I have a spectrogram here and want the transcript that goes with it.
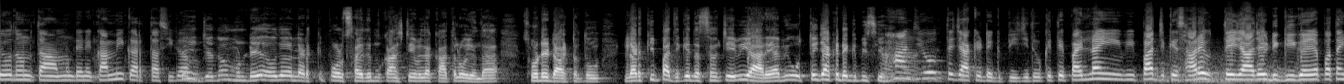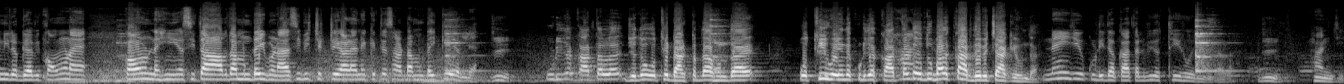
ਤੇ ਉਦੋਂ ਤਾਂ ਮੁੰਡੇ ਨੇ ਕੰਮ ਹੀ ਕਰਤਾ ਸੀਗਾ ਨਹੀਂ ਜਦੋਂ ਮੁੰਡੇ ਉਹਦੇ ਲੜਕੇ ਪੁਲਿਸ ਵਾਲੇ ਦੇ ਕਾਂਸਟੇਬਲ ਦਾ ਕਾਤਲ ਹੋ ਜਾਂਦਾ ਛੋਟੇ ਡਾਕਟਰ ਤੋਂ ਲੜਕੀ ਭੱਜ ਕੇ ਦੱਸਣ ਚ ਇਹ ਵੀ ਆ ਰਿਹਾ ਵੀ ਉਹ ਉੱਤੇ ਜਾ ਕੇ ਡਿੱਗ ਪਈ ਸੀ ਉਹ। ਹਾਂਜੀ ਉਹ ਉੱਤੇ ਜਾ ਕੇ ਡਿੱਗ ਪਈ ਜਦੋਂ ਕਿਤੇ ਪਹਿਲਾਂ ਹੀ ਵੀ ਭੱਜ ਕੇ ਸਾਰੇ ਉੱਤੇ ਜਾ ਜਾ ਡਿੱਗੀ ਗਏ ਆ, ਪਤਾ ਹੀ ਨਹੀਂ ਲੱਗਿਆ ਵੀ ਕੌਣ ਹੈ ਕੌਣ ਨਹੀਂ ਅਸੀਂ ਤਾਂ ਆਪਦਾ ਮੁੰਡਾ ਹੀ ਬਣਾਇਆ ਸੀ ਵੀ ਚਿੱਟੇ ਵਾਲਿਆਂ ਨੇ ਕਿਤੇ ਸਾਡਾ ਮੁੰਡਾ ਹੀ ਘੇਰ ਲਿਆ। ਜੀ ਕੁੜੀ ਦਾ ਕਾਤਲ ਜਦੋਂ ਉੱਥੇ ਡਾਕਟਰ ਦਾ ਹੁੰਦਾ ਹੈ ਉੱਥੇ ਹੀ ਹੋ ਜਾਂਦਾ ਕੁੜੀ ਦਾ ਕਾਤਲ ਤੇ ਉਦੋਂ ਬਾਅਦ ਘਰ ਦੇ ਵਿੱਚ ਆ ਕੇ ਹੁੰਦਾ। ਨਹੀਂ ਜੀ ਕੁੜੀ ਦਾ ਕਤਲ ਵੀ ਉੱਥੇ ਹੀ ਹੋ ਜਾਂਦਾ ਵਾ। ਜੀ। ਹਾਂਜੀ।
